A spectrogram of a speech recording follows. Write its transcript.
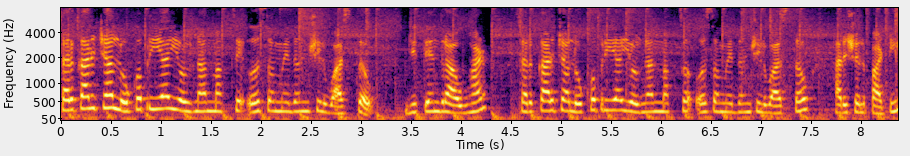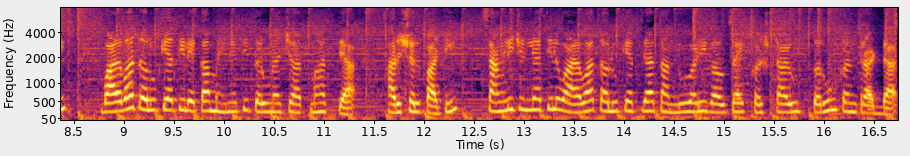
सरकारच्या लोकप्रिय योजनांमागचे असंवेदनशील वास्तव जितेंद्र आव्हाड सरकारच्या लोकप्रिय योजनांमागचं असंवेदनशील वास्तव हर्षल पाटील वाळवा तालुक्यातील एका मेहनती तरुणाची आत्महत्या हर्षल पाटील सांगली जिल्ह्यातील वाळवा तालुक्यातल्या तांदुळवाडी गावचा एक कष्टाळू तरुण कंत्राटदार.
